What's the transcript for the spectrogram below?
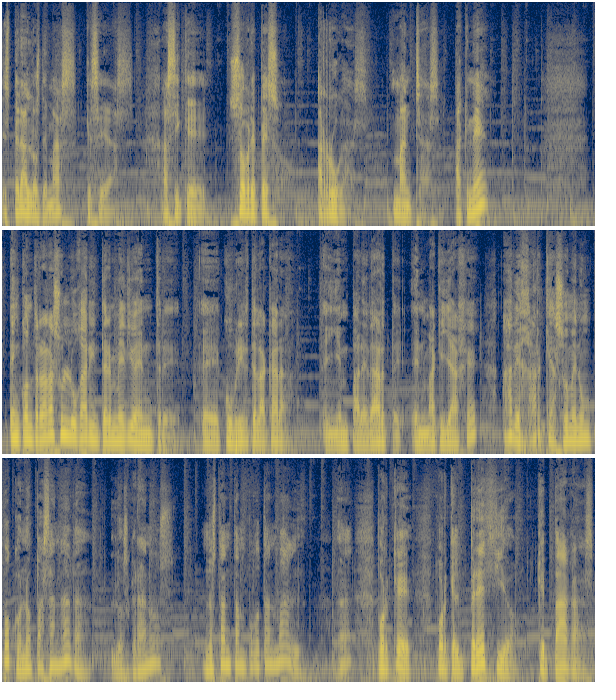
esperan los demás que seas. Así que sobrepeso, arrugas, manchas, acné, encontrarás un lugar intermedio entre eh, cubrirte la cara y emparedarte en maquillaje a dejar que asomen un poco, no pasa nada. Los granos no están tampoco tan mal. ¿eh? ¿Por qué? Porque el precio que pagas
